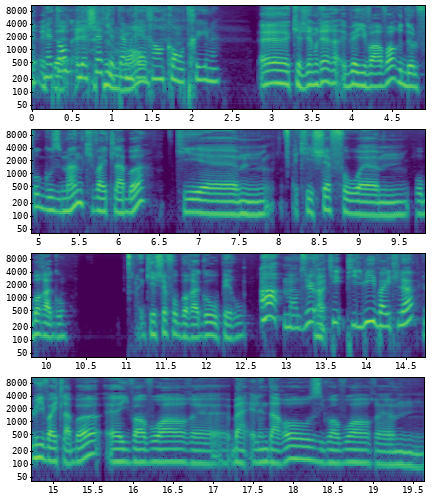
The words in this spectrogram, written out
Mettons le chef que tu aimerais rencontrer. Là. Euh, que j'aimerais. Ben, il va y avoir Rudolfo Guzman qui va être là-bas, qui est, euh, qui est chef au, euh, au Borago. Qui est chef au Borago au Pérou. Ah, mon Dieu, Ouais. OK. Puis lui, il va être là? Lui, il va être là-bas. Euh, il va avoir euh, ben, Hélène Darroze, il va avoir euh,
